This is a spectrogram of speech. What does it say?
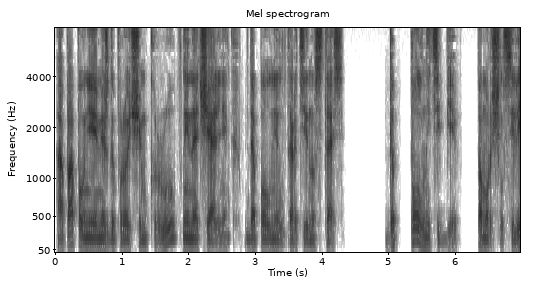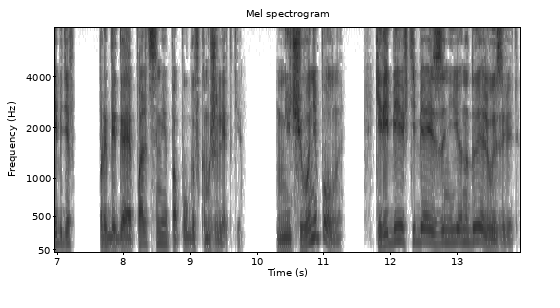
А папа у нее, между прочим, крупный начальник», — дополнил картину Стась. «Да полный тебе», — поморщился Лебедев, пробегая пальцами по пуговкам жилетки. «Ничего не полно. Киребеев тебя из-за нее на дуэль вызовет»,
